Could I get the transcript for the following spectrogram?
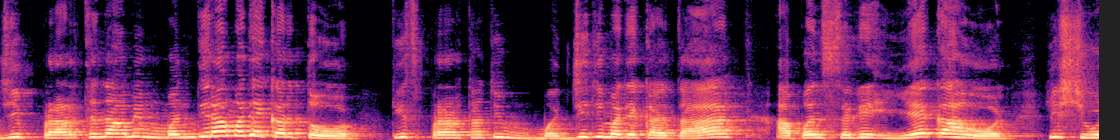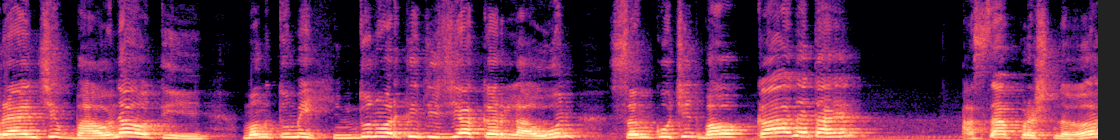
जी प्रार्थना आम्ही मंदिरामध्ये करतो तीच प्रार्थना तुम्ही मस्जिदीमध्ये करता. आपण सगळे एक आहोत. ही शिवरायांची भावना होती. मग तुम्ही हिंदूंवरती जिजिया कर लावून संकुचित भाव का आणत आहे? असा प्रश्न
